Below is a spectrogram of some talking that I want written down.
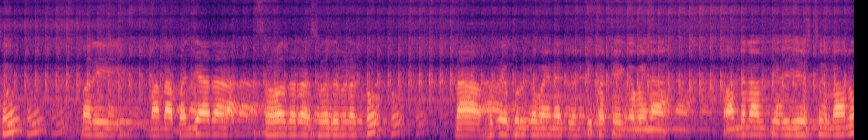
తెలియజేస్తూ మరి మన బంజారా సహోదర సహోదరులకు నా హృదయపూర్వకమైనటువంటి ప్రత్యేకమైన వందనాలు తెలియజేస్తున్నాను.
